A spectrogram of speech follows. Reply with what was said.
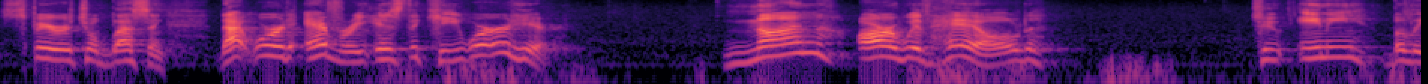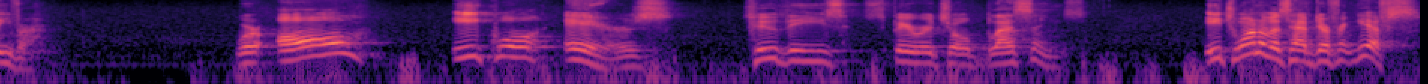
spiritual blessing. That word every is the key word here. none are withheld to any believer. We're all equal heirs to these spiritual blessings. Each one of us have different gifts.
